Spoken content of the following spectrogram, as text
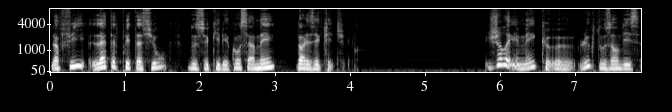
leur fit l'interprétation de ce qui les concernait dans les Écritures. J'aurais aimé que Luc nous en dise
